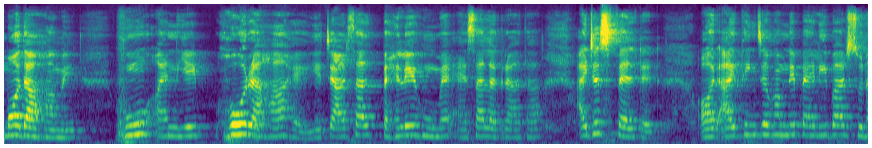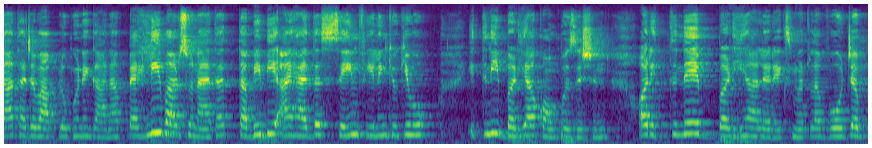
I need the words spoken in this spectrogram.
मोदाहा में हूँ एंड ये हो रहा है. ये चार साल पहले हूँ मैं, ऐसा लग रहा था. आई जस्ट फेल्ट इट और आई थिंक जब हमने पहली बार सुना था, जब आप लोगों ने गाना पहली बार सुनाया था, तभी भी I had the same feeling क्योंकि वो इतनी बढ़िया कॉम्पोजिशन और इतने बढ़िया लिरिक्स मतलब वो जब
